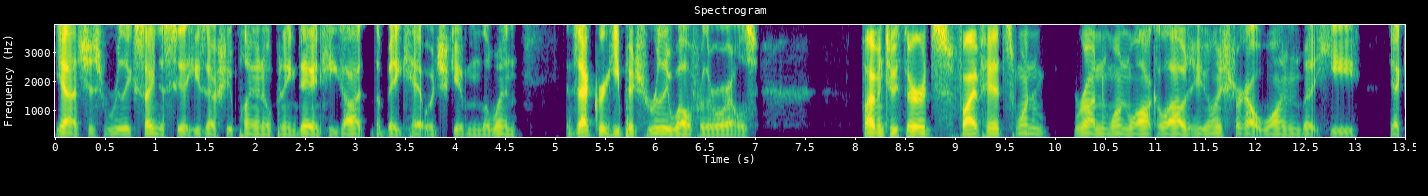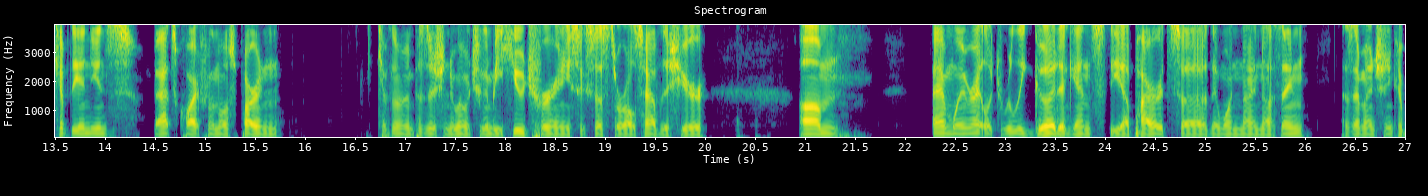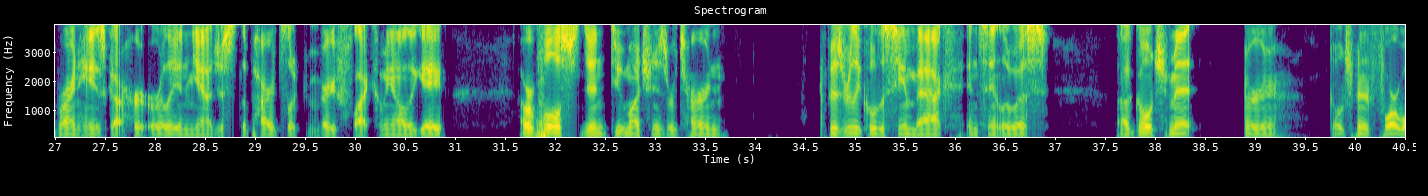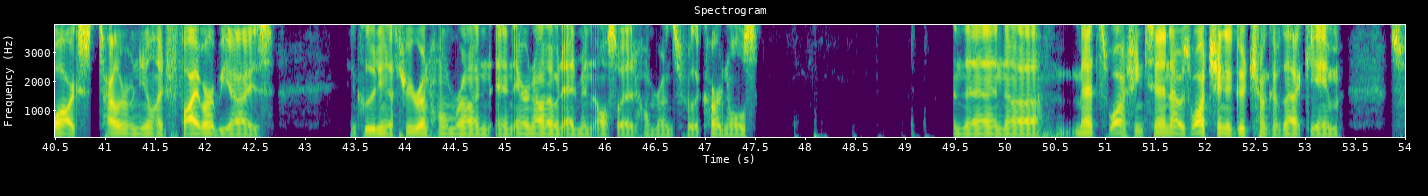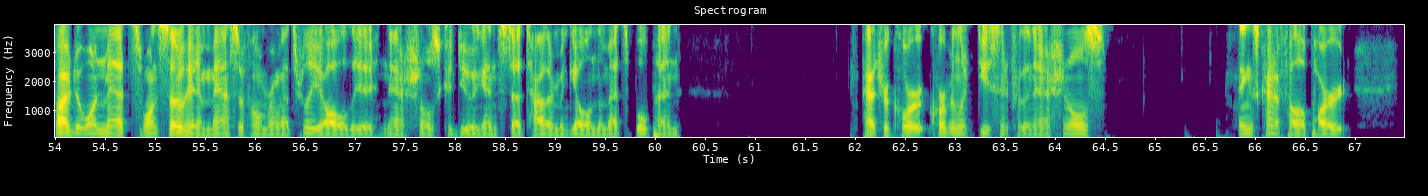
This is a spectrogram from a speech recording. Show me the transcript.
yeah, it's just really exciting to see that he's actually playing on opening day, and he got the big hit, which gave him the win. And Zack Greinke pitched really well for the Royals five and two thirds, five hits, one run, one walk allowed. He only struck out one, but he yeah kept the Indians bats quiet for the most part and kept them in position to win, which is going to be huge for any success the Royals have this year. Um, and Wainwright looked really good against the uh, Pirates. Uh, they won nine nothing. As I mentioned, Ke'Bryan Hayes got hurt early, and yeah, just the Pirates looked very flat coming out of the gate. Albert Pujols didn't do much in his return. It was really cool to see him back in St. Louis. Uh, Goldschmidt or Goldschmidt had four walks. Tyler O'Neill had five RBIs, including a three-run home run, and Arenado and Edman also had home runs for the Cardinals. And then uh, Mets Washington. I was watching a good chunk of that game. It's five to one Mets. Juan Soto hit a massive home run. That's really all the Nationals could do against uh, Tylor Megill and the Mets bullpen. Patrick Cor- Corbin looked decent for the Nationals. Things kind of fell apart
